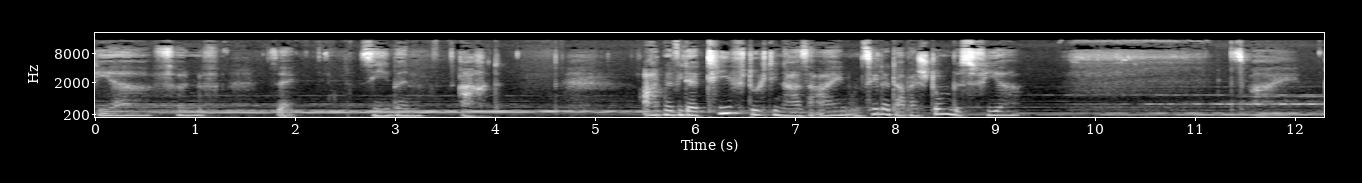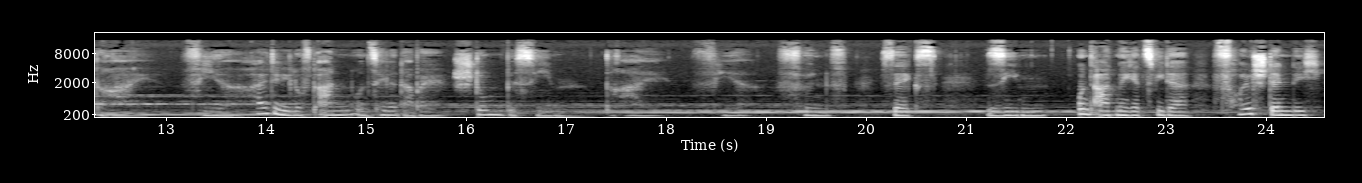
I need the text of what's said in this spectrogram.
4, 5, 6, 7, 8. Atme wieder tief durch die Nase ein und zähle dabei stumm bis 4. 2, 3, 4. Halte die Luft an und zähle dabei stumm bis 7 fünf, sechs, sieben. Und atme jetzt wieder vollständig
